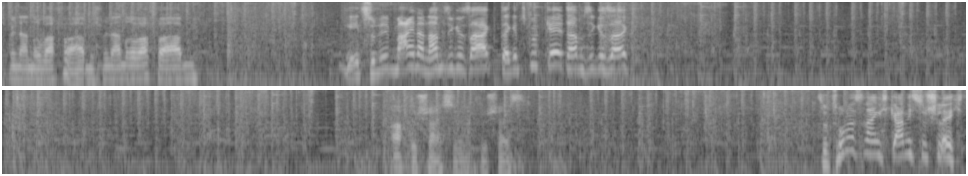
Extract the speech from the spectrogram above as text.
Ich will eine andere Waffe haben. Ich will eine andere Waffe haben. Geht zu den Minern, haben sie gesagt. Da gibt's gut Geld, haben sie gesagt. Ach du Scheiße, ach du Scheiße. So Tunnel sind eigentlich gar nicht so schlecht.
